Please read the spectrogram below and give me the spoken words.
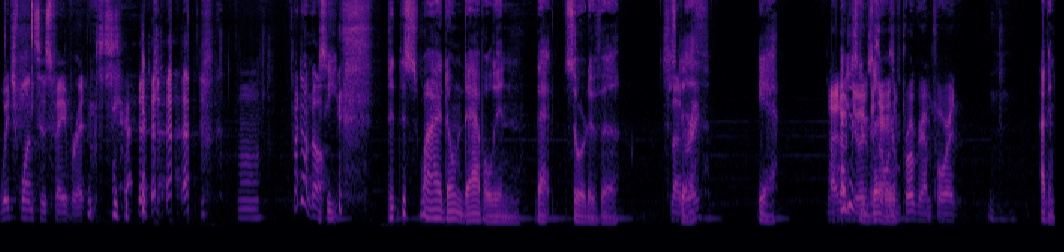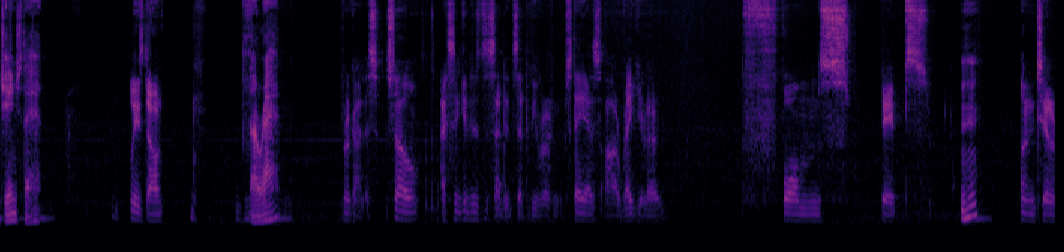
which one's his favorite. Hmm, I don't know. See, this is why I don't dabble in that sort of uh, Sluttery. stuff. Yeah, I don't just do it because I wasn't programmed for it. I can change that. Please don't. All right. Regardless, so I think it is decided that we will stay as our regular forms, shapes, Mm-hmm. until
